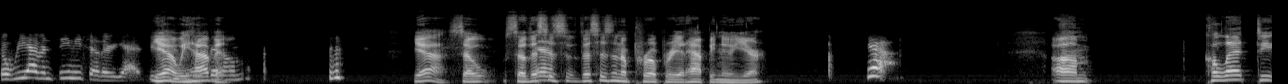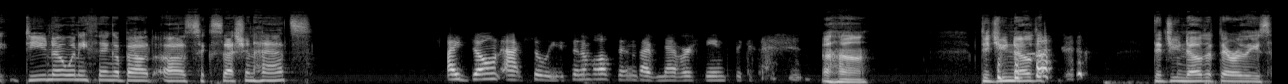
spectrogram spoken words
But we haven't seen each other yet. Yeah, we haven't. Yeah. So so this Yeah. is this is an appropriate Happy New Year. Um, Colette, do do you know anything about uh, Succession hats? I don't actually. It's been a while since I've never seen Succession. Uh huh. Did you know that? did you know that there are these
